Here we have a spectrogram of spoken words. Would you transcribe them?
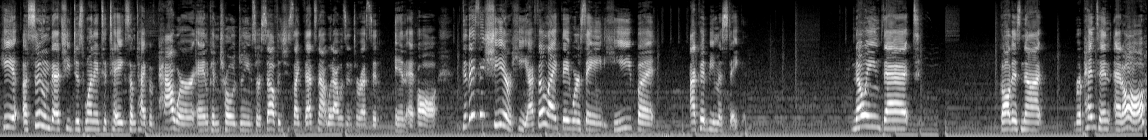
he assumed that she just wanted to take some type of power and control dreams herself. And she's like, that's not what I was interested in at all. Did they say she or he? I feel like they were saying he, but I could be mistaken. Knowing that God is not repentant at all.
